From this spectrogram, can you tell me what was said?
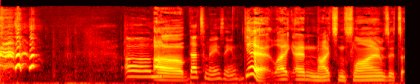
Um, Uh, that's amazing. Yeah, like and Knights and Slimes, it's a,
